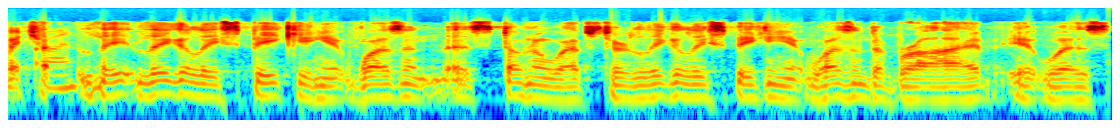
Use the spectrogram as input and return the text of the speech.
which Uh, one? le- legally speaking, it wasn't uh, Stone and Webster. Legally speaking, it wasn't a bribe. It was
